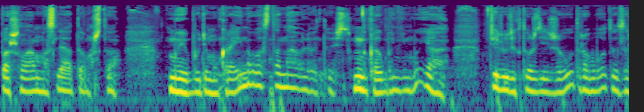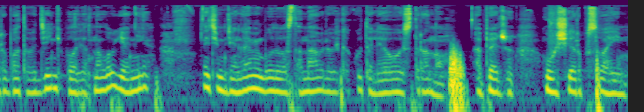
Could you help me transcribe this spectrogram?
пошла мысль о том, что мы будем Украину восстанавливать, то есть, ну, как бы не мы, а те люди, кто здесь живут, работают, зарабатывают деньги, платят налоги, они этими деньгами будут восстанавливать какую-то левую страну. Опять же, в ущерб своим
